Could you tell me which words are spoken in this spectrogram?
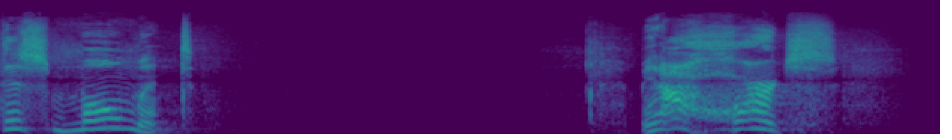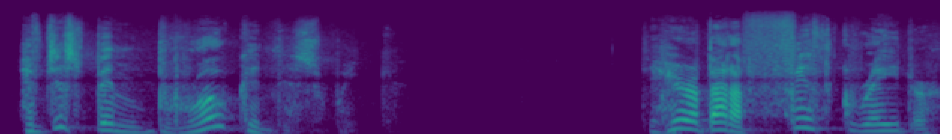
this moment. I mean, our hearts have just been broken this week to hear about a fifth grader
